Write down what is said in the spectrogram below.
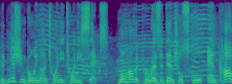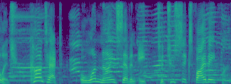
Admission going on 2026. Mohammed Presidential School and College. Contact 0197826584.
